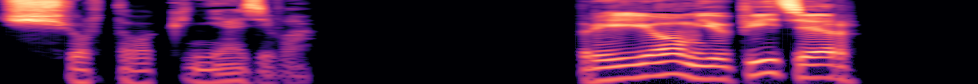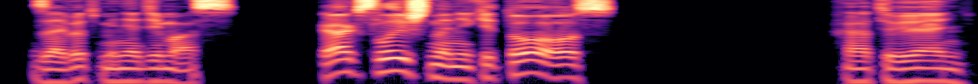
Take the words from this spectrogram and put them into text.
Чёртова Князева. «Прием, Юпитер!» — зовет меня Димас. «Как слышно, Никитос?» «Отвянь!»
